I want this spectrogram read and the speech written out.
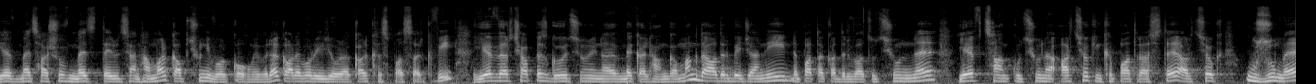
եւ մեծ հաշվով մեծ տերության համար կապ չունի որ կողմի վրա կարեւոր իր օրակարգը սпасարկվի եւ վերջապես գոյություն ունի նաեւ մեկ այլ հանգամանք դա ադրբեջանի նպատակադրվածությունն է եւ ցանկությունը արդյոք ինքը պատրաստ է արդյոք ուզում է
